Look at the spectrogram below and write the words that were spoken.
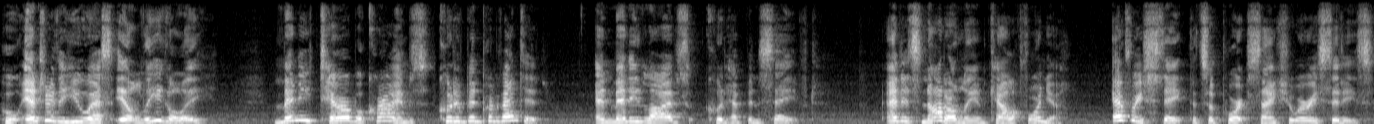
who enter the U.S. illegally, many terrible crimes could have been prevented and many lives could have been saved. And it's not only in California. Every state that supports sanctuary cities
